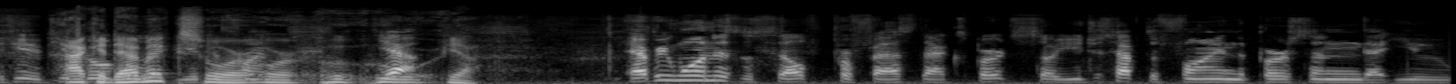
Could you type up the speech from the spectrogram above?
if you, if you it, academics you or, or who, who? Yeah. yeah. Everyone is a self-professed expert so you just have to find the person that you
